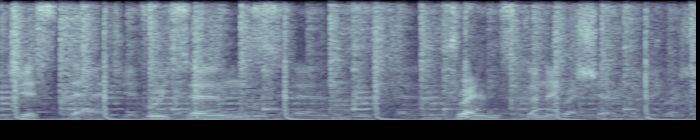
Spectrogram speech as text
Registered Presents Trance Connection.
